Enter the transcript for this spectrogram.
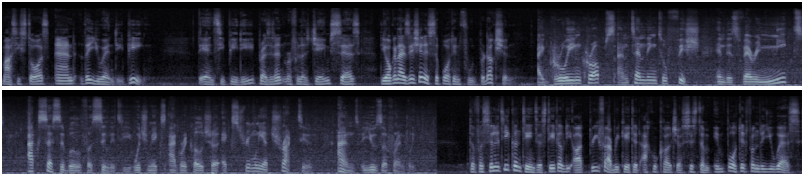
Massy Stores, and the UNDP. The NCPD President Murphylas James says the organization is supporting food production by growing crops and tending to fish in this very neat, accessible facility, which makes agriculture extremely attractive and user friendly. The facility contains a state of the art prefabricated aquaculture system imported from the US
